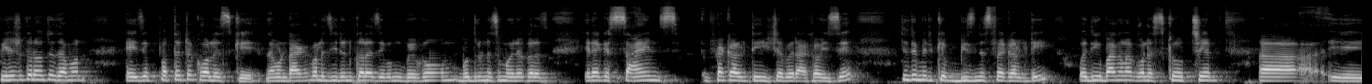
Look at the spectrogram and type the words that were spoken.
বিশেষ করে হচ্ছে যেমন এই যে প্রত্যেকটা কলেজকে, যেমন ঢাকা কলেজ ইডেন কলেজ এবং বেগম বদরুন্নেসা মহিলা কলেজ, এটাকে সায়েন্স ফ্যাকাল্টি হিসাবে রাখা হয়েছে। তিতুমিরকে বিজনেস ফ্যাকাল্টি ওইদিকে বাংলা কলেজকে হচ্ছে এই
